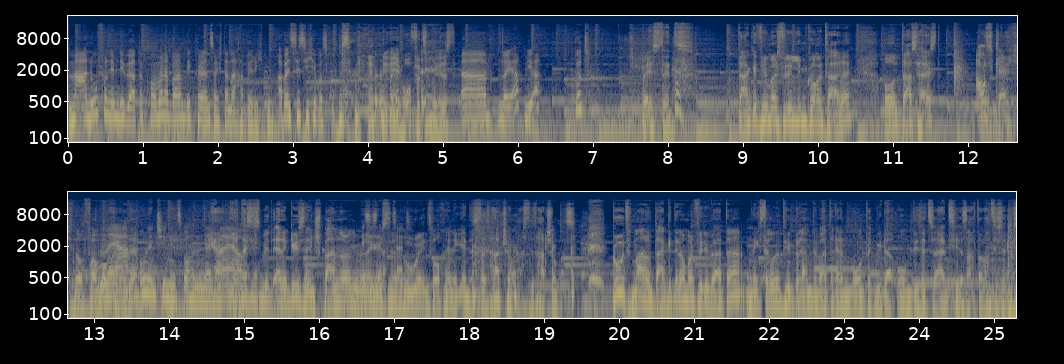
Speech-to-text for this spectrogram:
Manu, von dem die Wörter kommen, aber wir können es euch dann nachher berichten. Aber es ist sicher was Gutes. ich hoffe zumindest. äh, naja, ja, gut. Bestens. Danke vielmals für die lieben Kommentare. Und das heißt Ausgleich noch vor dem Naja, Wochenende. unentschieden ins Wochenende. Ja, naja, ja, das okay. ist mit einer gewissen Entspannung, mit einer gewissen. Ruhe ins Wochenende gehen, das, das hat schon was, das hat schon was. Gut, Manu, danke dir nochmal für die Wörter. Nächste Runde Timpel reimt die Wörter rein, Montag wieder um diese Zeit. Hier ist 886.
